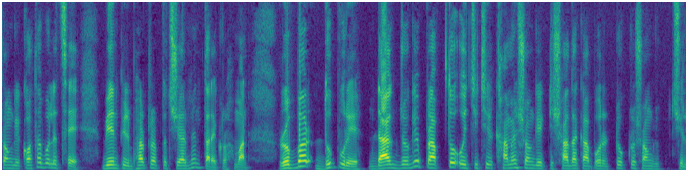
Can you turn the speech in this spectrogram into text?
সঙ্গে কথা বলেছে বিএনপির ভারপ্রাপ্ত চেয়ারম্যান তারেক রহমান। রোববার দুপুরে ডাকযোগে প্রাপ্ত ওই চিঠির খামের সঙ্গে একটি সাদা কাপড়ের টুকরো সংযুক্ত ছিল,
